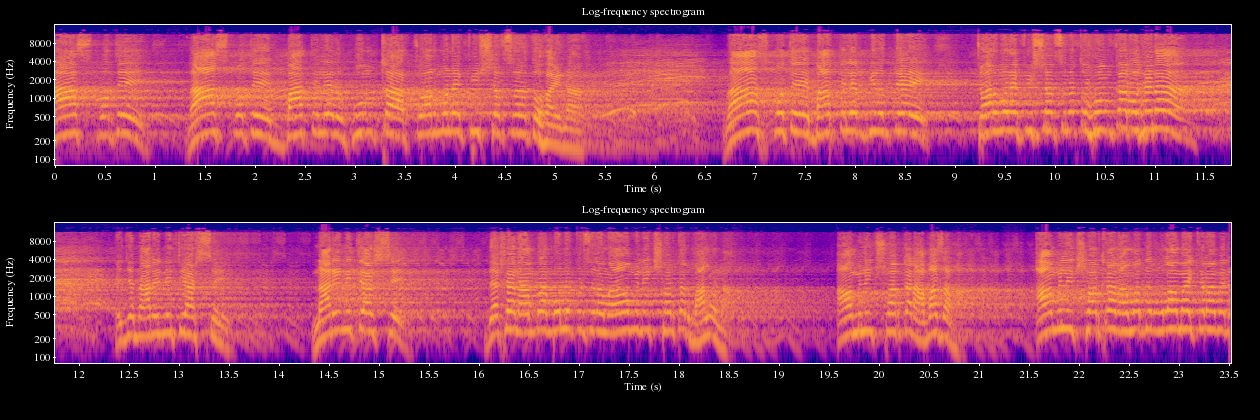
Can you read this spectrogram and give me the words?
রাজপথে রাজপথে বাতিলের হুঙ্কা চরমনে পিসব তো হয় না। রাজপথে বাতিলের বিরুদ্ধে চরমনে পিসব তো হুঙ্কার ওঠে না। এই যে নারী নীতি আসছে, নারী নীতি আসছে। দেখেন, আমরা মনে করছিলাম আওয়ামী লীগ সরকার ভালো না। আওয়ামী লীগ সরকার আবাজ আবাজ আওয়ামী লীগ সরকার আমাদের ওলামাই কেরামের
